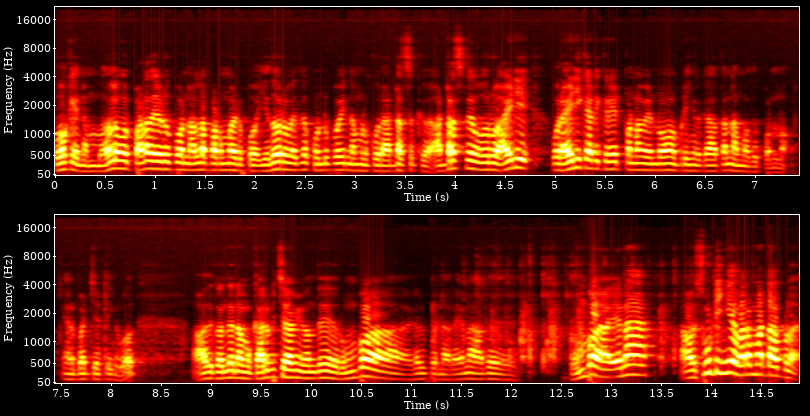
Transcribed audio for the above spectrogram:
ஓகே நம்ம முதல்ல ஒரு படம் எடுப்போம் நல்ல படமாக எடுப்போம். ஏதோ ஒரு விதத்தில் கொண்டு போய் நம்மளுக்கு ஒரு அட்ரஸுக்கு அட்ரஸில் ஒரு ஐடி ஒரு ஐடி கார்டு கிரியேட் பண்ண வேண்டும் அப்படிங்கிறக்காக தான் நம்ம அது பண்ணோம். என் பட்ஜெட்டுங்கிற போது. அதுக்கு வந்து நம்ம கருப்பிச்சாமி வந்து ரொம்ப ஹெல்ப் பண்ணார். ஏன்னா அது ரொம்ப ஏன்னா அவர் ஷூட்டிங்கே வரமாட்டாப்புல.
